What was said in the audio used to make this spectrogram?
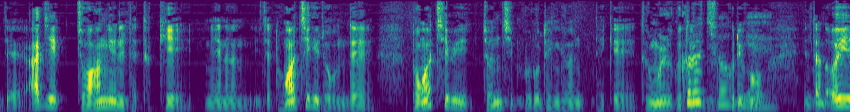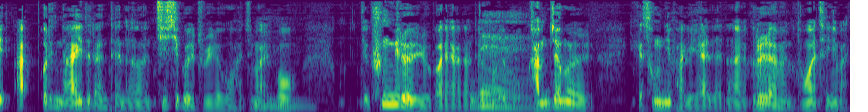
이제 아직 저학년일 때 특히 얘는 이제 동화책이 좋은데 동화책이 전집으로 된 건 되게 드물거든요. 그렇죠. 그리고 예. 일단 어이, 아, 어린 아이들한테는 지식을 주려고 하지 말고 음. 이제 흥미를 유발해야 되고 네. 뭐 감정을 이렇게 성립하게 해야 되잖아요. 그러려면 아. 동화책이 맞,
